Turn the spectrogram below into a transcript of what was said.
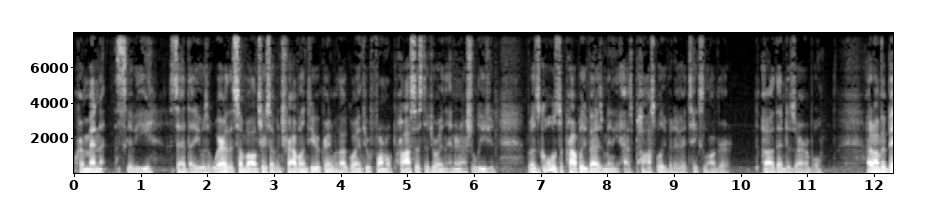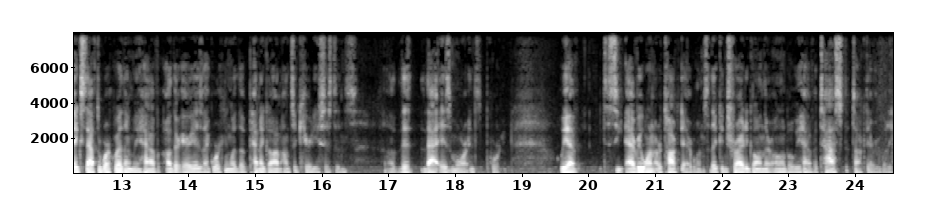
Kremensky said that he was aware that some volunteers have been traveling to Ukraine without going through formal process to join the International Legion, but his goal is to properly vet as many as possible, even if it takes longer uh, than desirable. I don't have a big staff to work with, and we have other areas like working with the Pentagon on security assistance. Uh, this, that is more important. We have to see everyone or talk to everyone, so they can try to go on their own, but we have a task to talk to everybody.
